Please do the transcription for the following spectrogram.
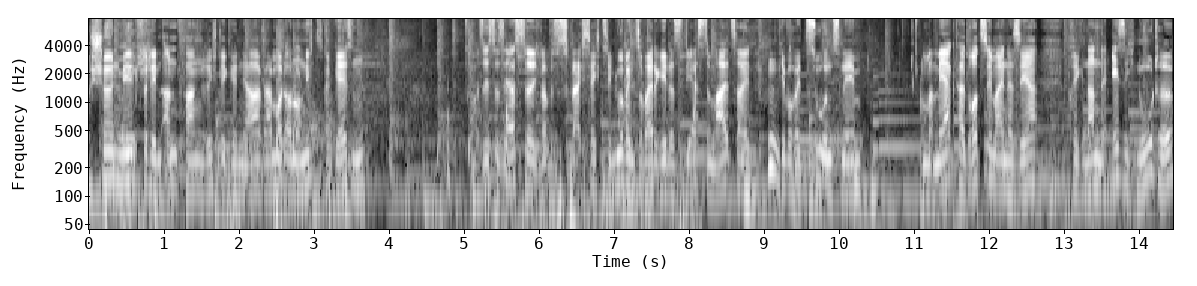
Schön mild für den Anfang, richtig genial. Wir haben heute auch noch nichts gegessen. Aber Es ist das erste, ich glaube, es ist gleich 16 Uhr, wenn es so weitergeht. Das ist die erste Mahlzeit, die wir heute zu uns nehmen. Und man merkt halt trotzdem eine sehr prägnante Essignote.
